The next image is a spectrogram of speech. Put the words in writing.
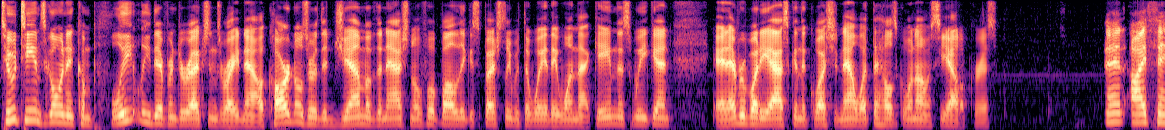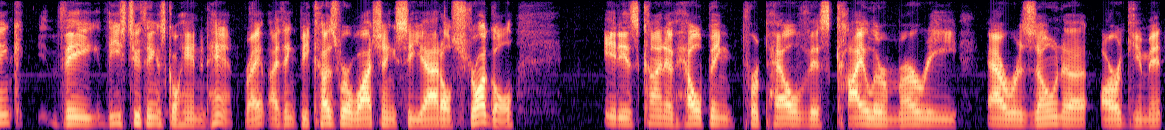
two teams going in completely different directions right now. Cardinals are the gem of the National Football League, especially with the way they won that game this weekend. And everybody asking the question now, what the hell's going on with Seattle, Chris? And I think they these two things go hand in hand, right? I think because we're watching Seattle struggle, it is kind of helping propel this Kyler Murray Arizona argument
